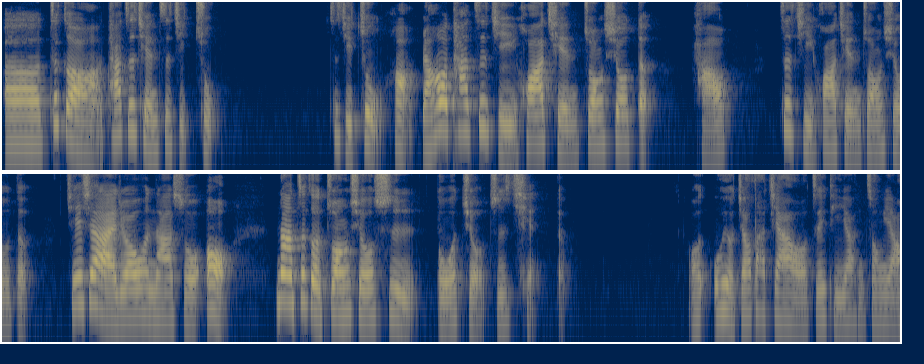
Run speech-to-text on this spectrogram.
呃，这个啊，他之前自己住，自己住哈，然后他自己花钱装修的，好，自己花钱装修的，接下来就要问他说，哦，那这个装修是多久之前？我我有教大家哦，这一题要很重要。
